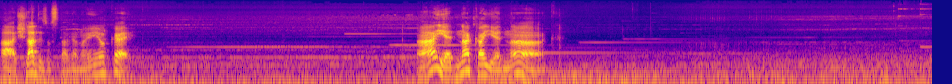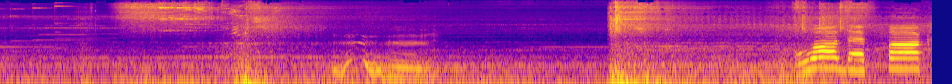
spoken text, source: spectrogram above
A, ślady zostawia, no i okej. A jednak, a jednak. Mm. What the fuck?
